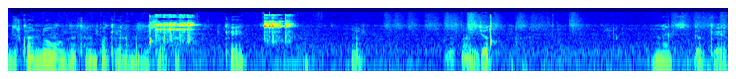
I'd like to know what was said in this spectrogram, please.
menunjukkan dua mobil tanpa kehilangan kesehatan. Oke. Yap. Lanjut. Next the game.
